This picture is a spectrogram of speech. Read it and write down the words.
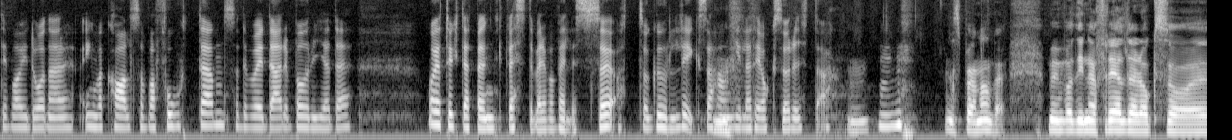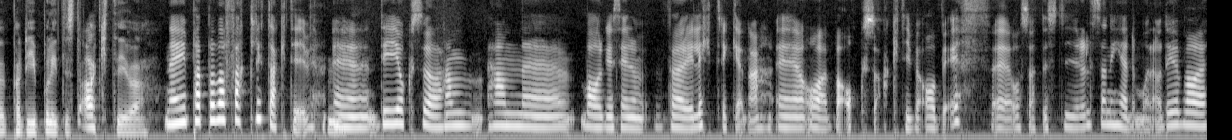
Det var ju då när Ingvar Carlsson var foten, så det var ju där det började. Och jag tyckte att Bengt Westerberg var väldigt söt och gullig, så han gillade också att rita. Mm. Spännande. Men var dina föräldrar också eh, partipolitiskt aktiva? Nej, pappa var fackligt aktiv. Mm. Eh, det är också, han, han eh, var organiserad för elektrikerna eh, och var också aktiv i ABF och satt i styrelsen i Hedemora. Och det var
